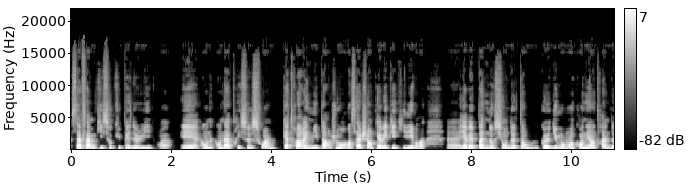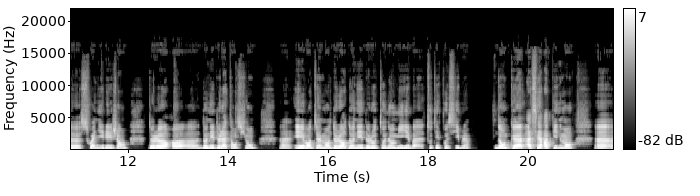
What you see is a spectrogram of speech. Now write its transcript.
sa femme qui s'occupait de lui. Et on, a pris ce soin quatre heures et demie par jour, en sachant qu'avec équilibre, il n'y avait pas de notion de temps, que du moment qu'on est en train de soigner les gens, de leur donner de l'attention et éventuellement de leur donner de l'autonomie, eh ben, tout est possible. Donc euh, assez rapidement, euh,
